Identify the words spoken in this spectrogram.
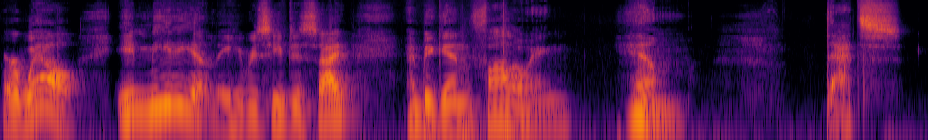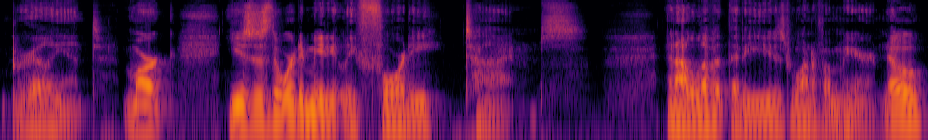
or well. Immediately he received his sight and began following him. That's brilliant. Mark uses the word immediately 40 times. And I love it that he used one of them here. No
